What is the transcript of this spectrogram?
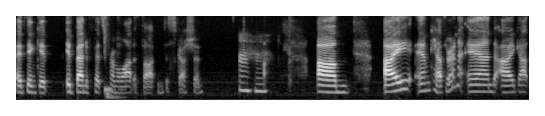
I think it, it benefits from a lot of thought and discussion. Mhm. Um, I am Catherine, and I got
